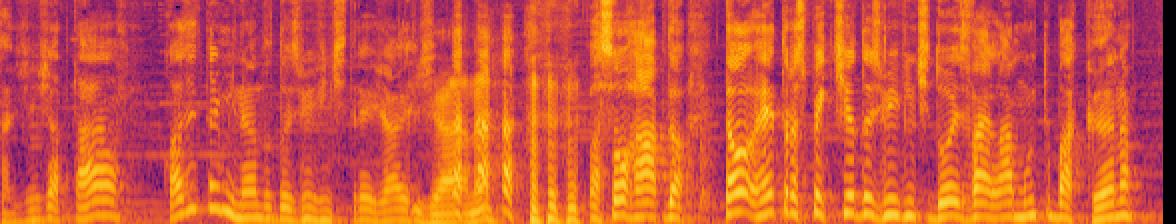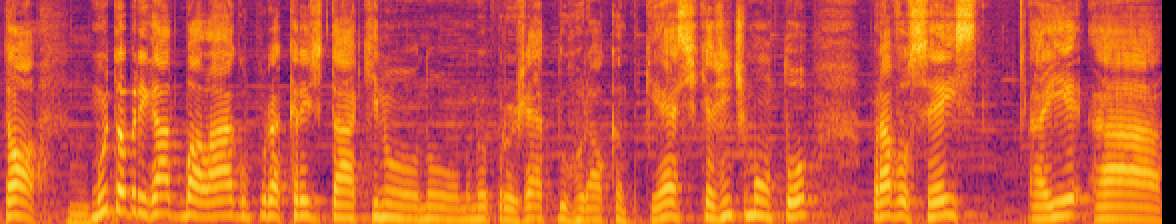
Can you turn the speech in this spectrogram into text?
A gente já tá quase terminando 2023 já. Já, né? Passou rápido, ó. Então, retrospectiva 2022, vai lá, muito bacana. Então, ó, muito obrigado, Balago, por acreditar aqui no, no, no meu projeto do Rural Campcast, que a gente montou para vocês aí, a,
